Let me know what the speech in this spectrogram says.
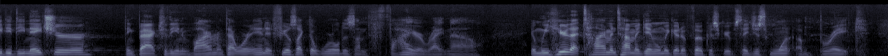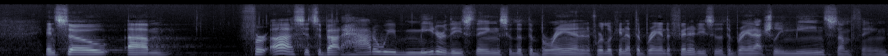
ADD nature, Think back to the environment that we're in. It feels like the world is on fire right now. And we hear that time and time again when we go to focus groups. They just want a break. And so, um, for us, it's about how do we meter these things so that the brand, and if we're looking at the brand affinity, so that the brand actually means something,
